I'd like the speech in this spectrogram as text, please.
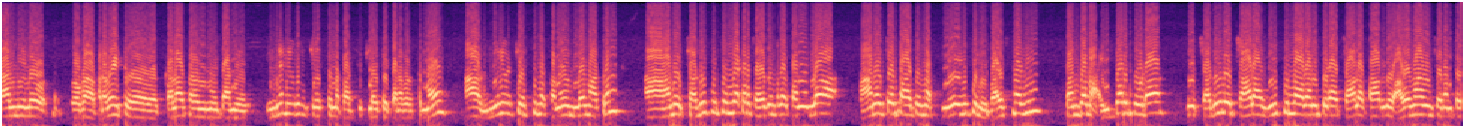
కాలనీలో ఒక ప్రైవేట్ కళాశాలను ఆమె ఇంజనీరింగ్ చేస్తున్న పరిస్థితులు అయితే కనబడుతున్నాయి. ఆ ఇంజనీరింగ్ చేస్తున్న సమయంలో మాత్రం ఆ ఆమె చదువుకుంటుంది. అక్కడ చదువుకుంటున్న సమయంలో ఆమెతో పాటు ఉన్న స్నేహితులు వైష్ణవి సంజన ఇద్దరు కూడా ఈ చదువులో చాలా వీక్ ఉన్నావని కూడా చాలా సార్లు అవమానించడంతో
